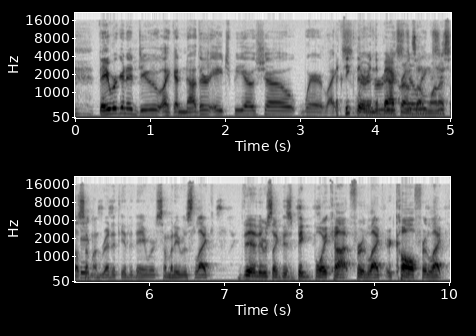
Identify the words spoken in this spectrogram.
they were gonna do like another HBO show where like I think they're in the backgrounds on one. I saw something on Reddit the other day where somebody was like, there, there was like this big boycott for like a call for like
